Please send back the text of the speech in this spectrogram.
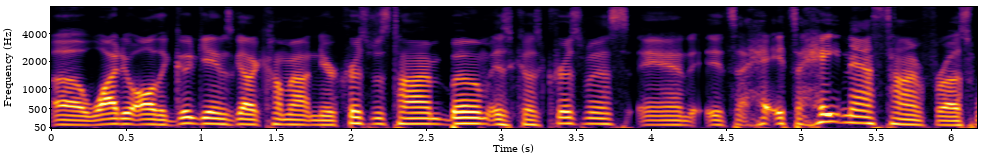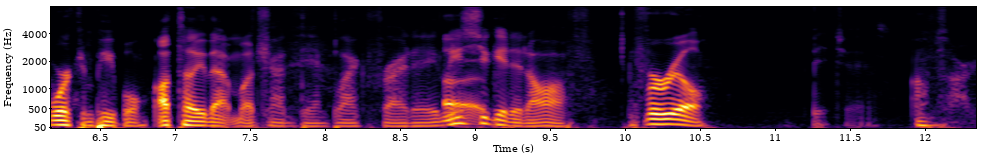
Uh, why do all the good games got to come out near Christmas time? Boom, is because Christmas, and it's a ha- it's a hating ass time for us working people. I'll tell you that much Goddamn Black Friday. At least Uh, you get it off, for real. bitch ass. I'm sorry.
